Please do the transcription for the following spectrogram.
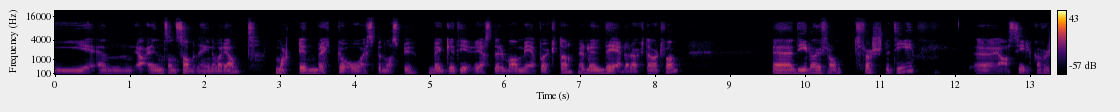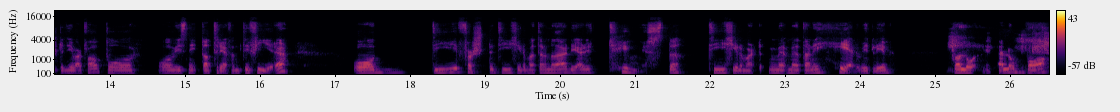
i en, ja, en sånn sammenhengende variant. Martin Brekke og Espen Vassby, begge tidligere gjester, var med på økta. Eller deler av økta, i hvert fall. Eh, de lå i front første ti. Eh, ja, ca. første ti, i hvert fall. På, og vi snitta 3.54. Og de første ti kilometerne der, de er de tyngste ti kilometerne i hele mitt liv. Lå, jeg lå bak,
